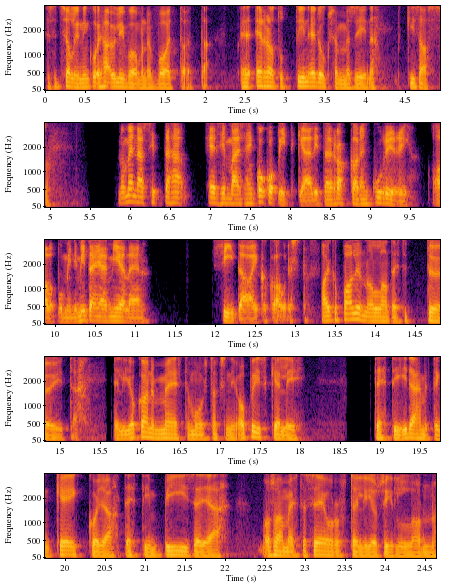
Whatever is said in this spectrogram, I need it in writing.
Ja sitten se oli niin kuin ihan ylivoimainen voitto, että e-, erotuttiin eduksemme siinä kisassa. No mennään sitten tähän ensimmäiseen koko pitkään, eli tämä Rakkauden kuriri-albumi, niin mitä jäi mieleen siitä aikakaudesta? Aika paljon ollaan tehty töitä. Eli jokainen meistä muistaakseni opiskeli, tehtiin idähmitten keikkoja, tehtiin biisejä, osa meistä seurusteli jo silloin.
